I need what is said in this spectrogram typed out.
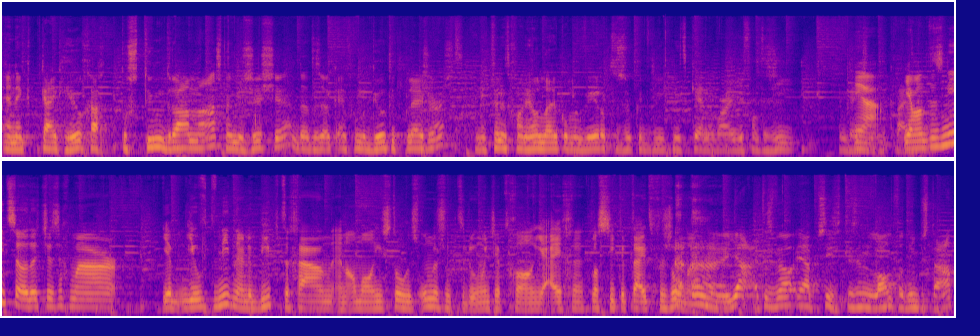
En ik kijk heel graag kostuumdrama's met mijn zusje. Dat is ook een van mijn guilty pleasures. En ik vind het gewoon heel leuk om een wereld te zoeken die ik niet ken en waar je fantasie een beetje Ja. in kwijt ja, want het is niet zo dat je zeg maar. Je, je hoeft niet naar de biep te gaan en allemaal historisch onderzoek te doen, want je hebt gewoon je eigen klassieke tijd verzonnen. Ja, het is wel, ja, precies. Het is een land wat niet bestaat.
